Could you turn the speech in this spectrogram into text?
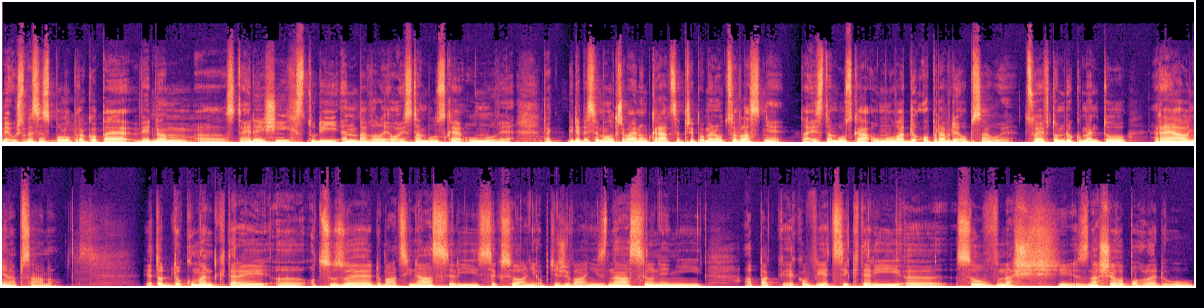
My už jsme se spolu Prokope v jednom eh, z tehdejších studií N bavili o istambulské úmluvě. Tak kdyby se mohl třeba jenom krátce připomenout, co vlastně ta istambulská úmluva doopravdy obsahuje. Co je v tom dokumentu reálně napsáno? Je to dokument, který uh, odsuzuje domácí násilí, sexuální obtěžování, znásilnění a pak jako věci, které uh, jsou v naši, z našeho pohledu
